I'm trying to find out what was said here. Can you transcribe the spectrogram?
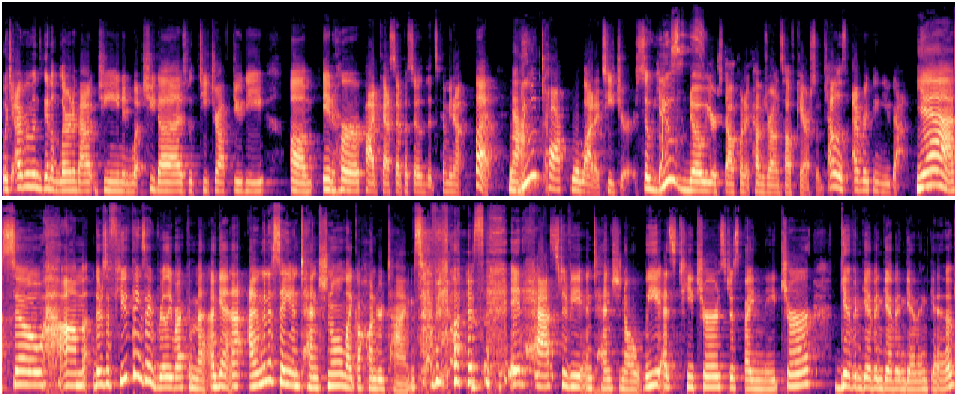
which everyone's going to learn about Jeanne and what she does with Teacher Off Duty um, in her podcast episode that's coming up. But Yeah. You talk to a lot of teachers. So Yes. you know your stuff when it comes around self care. So tell us everything you got. Yeah. So um, there's a few things I really recommend. Again, I'm going to say intentional like a hundred times because it has to be intentional. We as teachers, just by nature, give and give and give and give and give,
